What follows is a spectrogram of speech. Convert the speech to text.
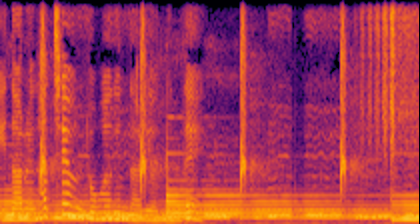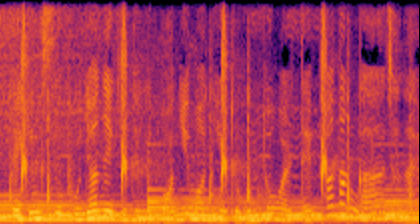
이날은 하체 운동하는 날이었는데 레깅스 본연의 기능은 뭐니 뭐니 해도 운동할 때 편한가 하잖아요.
